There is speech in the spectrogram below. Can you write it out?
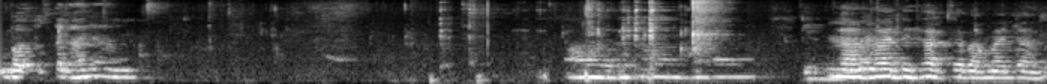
Iba ito tagalan. Ah. Na hadi hag Ramadan.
